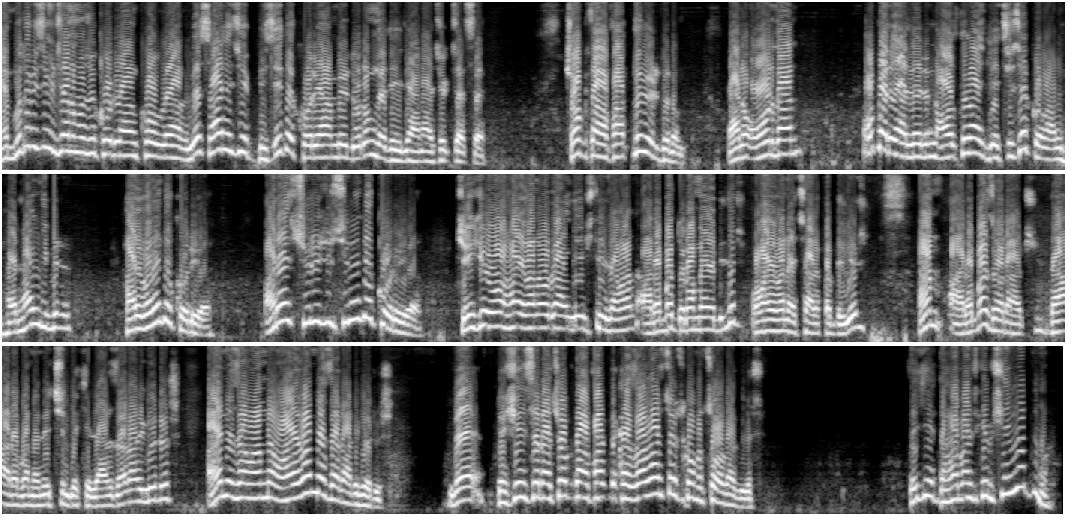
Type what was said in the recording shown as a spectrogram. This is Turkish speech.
Yani bu da bizim canımızı koruyan, kollayan ve sadece bizi de koruyan bir durum da değil yani açıkçası. Çok daha farklı bir durum. Yani oradan o bariyerlerin altına geçecek olan herhangi bir hayvanı da koruyor. Araç sürücüsünü de koruyor. Çünkü o hayvan oradan geçtiği zaman araba duramayabilir, o hayvana çarpabilir. Hem araba zarar ve arabanın içindekiler zarar görür. Aynı zamanda o hayvan da zarar görür. Ve peşin sıra çok daha farklı kazalar söz konusu olabilir. Peki daha başka bir şey yok mu?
